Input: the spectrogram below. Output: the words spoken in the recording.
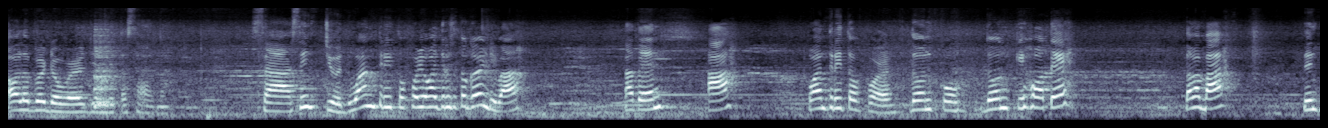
all over the world yun dito sa ano. Sa St. Jude, 1324 yung address ito girl, di ba? Natin? Ha? 1, 3, 2, 4. Don ko. Don Quixote? Tama ba? Don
